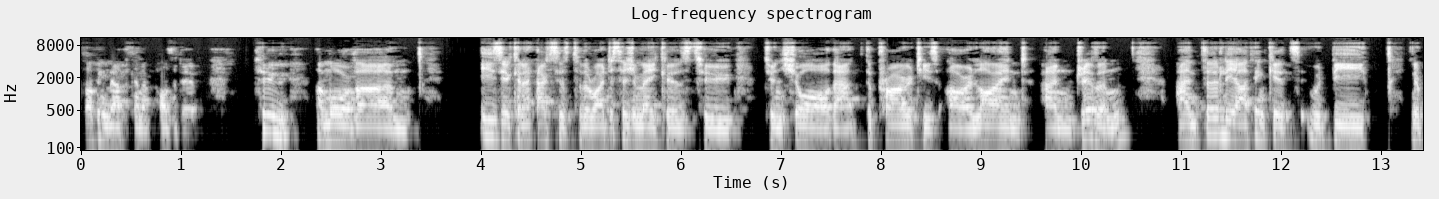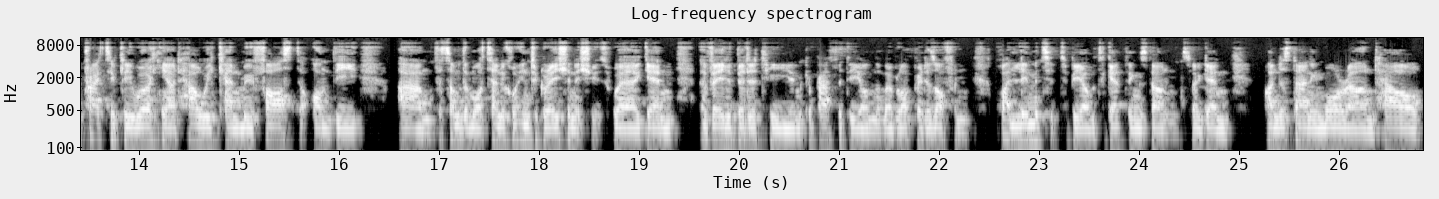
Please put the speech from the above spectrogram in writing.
So I think that's kind of positive. Two, a more of a um, easier kind of access to the right decision makers to to ensure that the priorities are aligned and driven. And thirdly, I think it would be you know practically working out how we can move faster on the um, some of the more technical integration issues, where again availability and capacity on the mobile operator is often quite limited to be able to get things done. So again, understanding more around how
